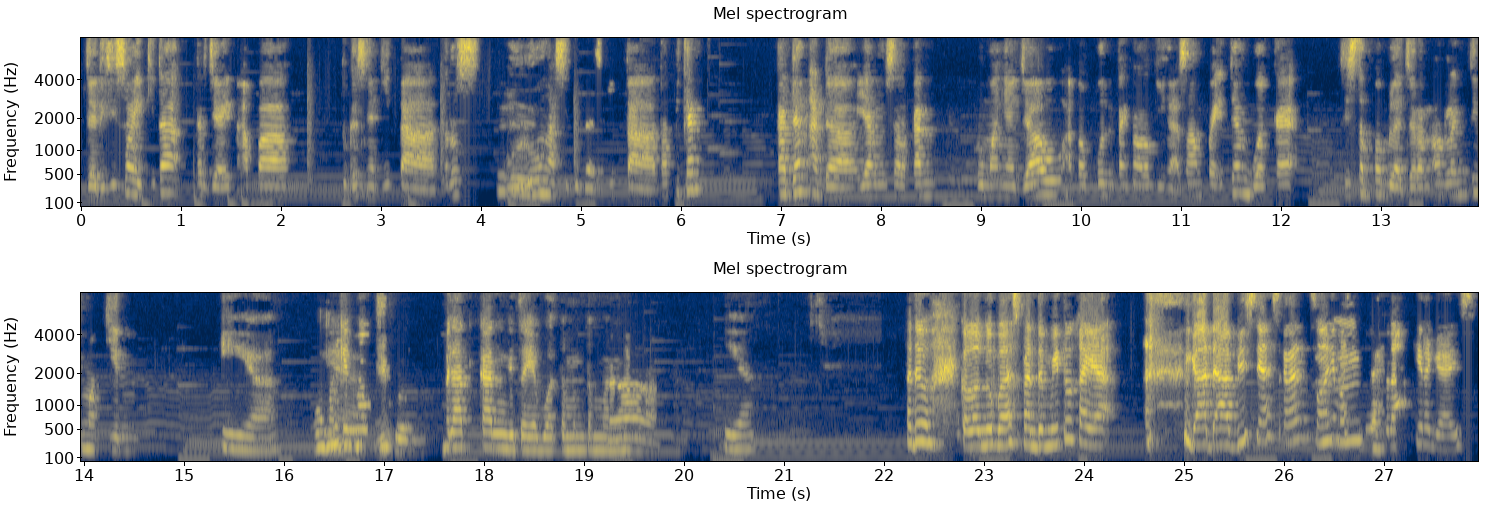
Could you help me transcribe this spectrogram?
jadi siswa ya kita kerjain apa tugasnya kita. Terus guru ngasih tugas kita. Tapi kan kadang ada yang misalkan rumahnya jauh ataupun teknologi nggak sampai itu yang buat kayak sistem pembelajaran online itu makin Iya. rumit Makin gitu beratkan gitu ya buat teman-teman. nah Iya. Aduh, kalau ngebahas pandemi itu kayak nggak ada habisnya sekarang soalnya masih belum berakhir guys.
